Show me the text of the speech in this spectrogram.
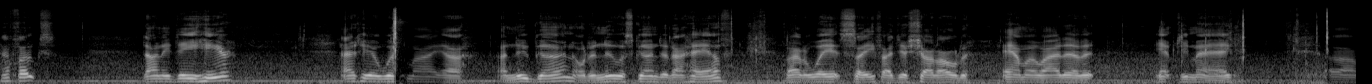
now folks, Donnie D here, out here with my uh, a new gun, or the newest gun that I have. By the way, it's safe. I just shot all the ammo out of it, empty mag. Uh,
